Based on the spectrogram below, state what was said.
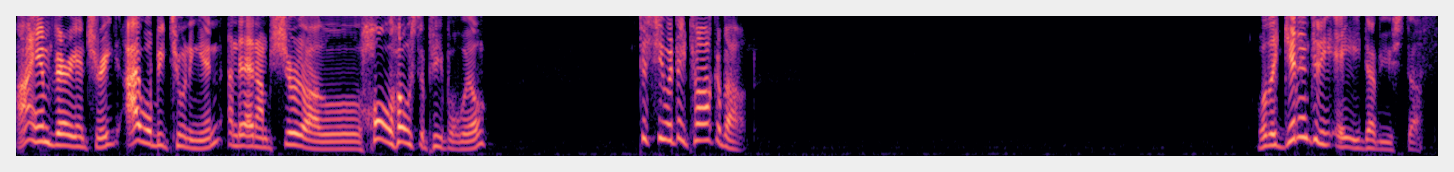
I am very intrigued. I will be tuning in, and I'm sure a whole host of people will, to see what they talk about. Will they get into the AEW stuff?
